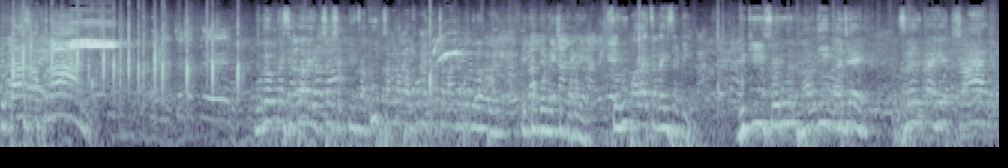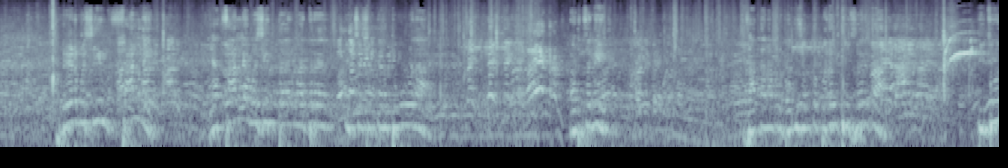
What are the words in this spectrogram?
विकास राहिला उगवता सितारा इच्छाशक्तीचा खूप चांगला परफॉर्मन्स त्याच्या माध्यमातून होतोय. एका गुणाची कमाई? स्वरूप आलाय चढाईसाठी. विकी स्वरूप हार्दिक अजय जर का हे चार ब्रेड मशीन चालले या चालल्या मशीन तर मात्र इच्छाशक्तीला थोडा अडचणी जाताना आपण बघू शकतो. परंतु जर का तिथून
